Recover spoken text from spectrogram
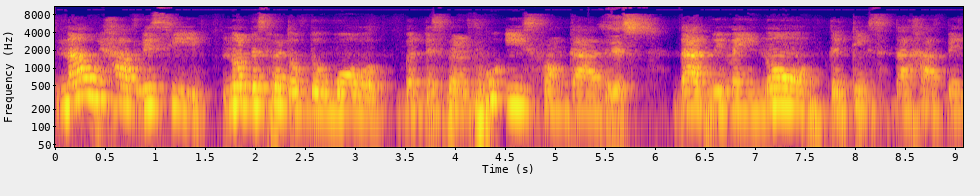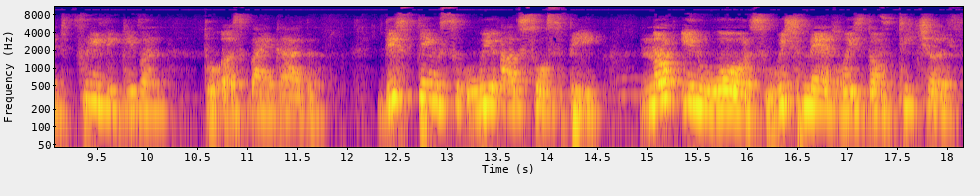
Now we have received not the spirit of the world, but the spirit who is from God. Yes. that we may know the things that have been freely given to us by God. These things we also speak, not in words which men wisdom teaches,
